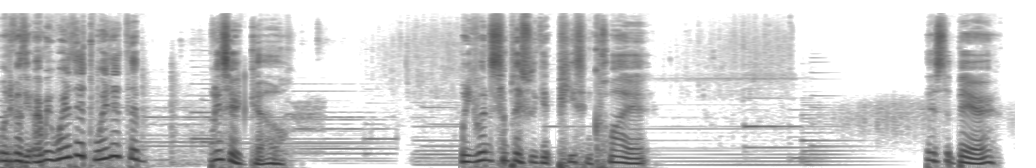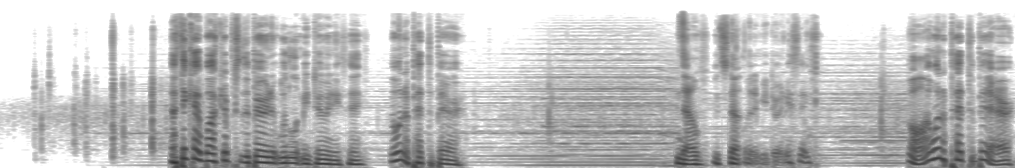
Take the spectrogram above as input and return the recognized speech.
Want to go to the army? Where did where did the wizard go? Well, you went someplace where you get peace and quiet. There's the bear. I think I walked up to the bear and it wouldn't let me do anything. I want to pet the bear. No, it's not letting me do anything. Oh, I want to pet the bear.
